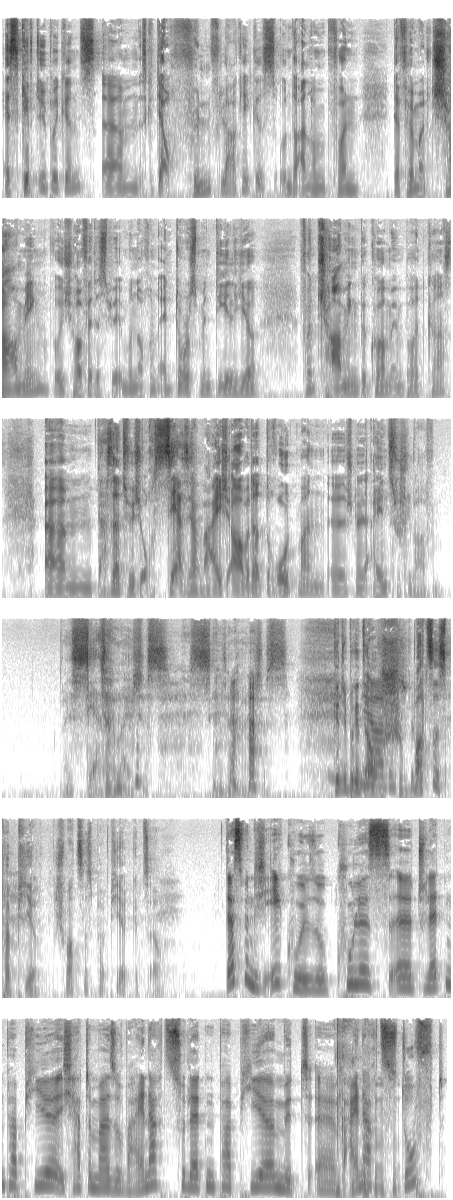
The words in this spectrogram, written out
Es gibt übrigens, ähm, es gibt ja auch fünflagiges, unter anderem von der Firma Charming, wo ich hoffe, dass wir immer noch ein Endorsement-Deal hier von Charming bekommen im Podcast. Ähm, das ist natürlich auch sehr, sehr weich, aber da droht man äh, schnell einzuschlafen. Weil es sehr, sehr weich ist. Sehr, sehr weich ist. Gibt übrigens Ja, auch das stimmt. schwarzes Papier. Schwarzes Papier gibt's auch. Das finde ich eh cool, so cooles äh, Toilettenpapier. Ich hatte mal so Weihnachtstoilettenpapier mit äh, Weihnachtsduft.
